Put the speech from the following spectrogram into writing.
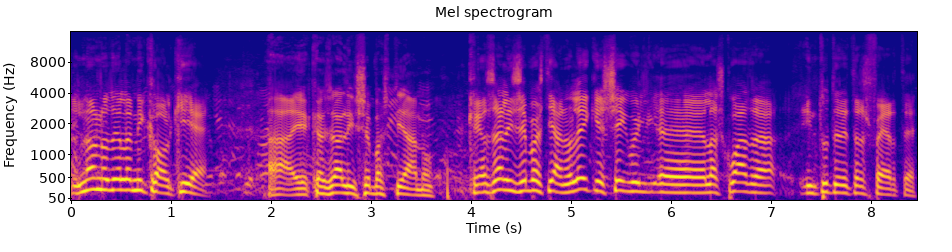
Il nonno della Nicole chi è? Ah, è Casali Sebastiano. Casali Sebastiano, lei che segue eh, la squadra in tutte le trasferte,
